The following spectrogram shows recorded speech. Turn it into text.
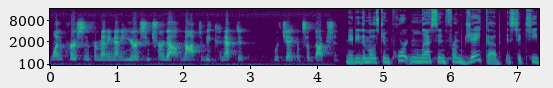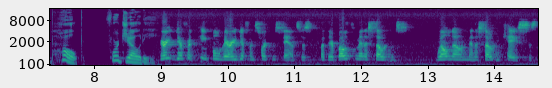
one person for many, many years who turned out not to be connected with Jacob's abduction. Maybe the most important lesson from Jacob is to keep hope for Jodi. Very different people, very different circumstances, but they're both Minnesotans well-known Minnesotan cases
